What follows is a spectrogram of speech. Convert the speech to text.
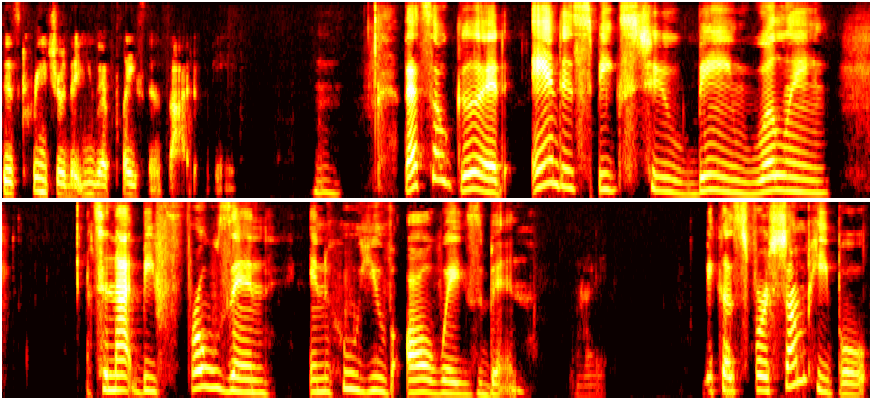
this creature that you have placed inside of me. mm. That's so good. And it speaks to being willing to not be frozen in who you've always been. Right. Because for some people,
